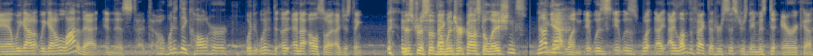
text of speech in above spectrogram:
and we got we got a lot of that in this. Oh, what did they call her? What did- what did? Uh, and I also I just think Mistress of the fact- Winter Constellations. Not Yeah. that one. It was it was what I, I love the fact that her sister's name is D'Erika,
